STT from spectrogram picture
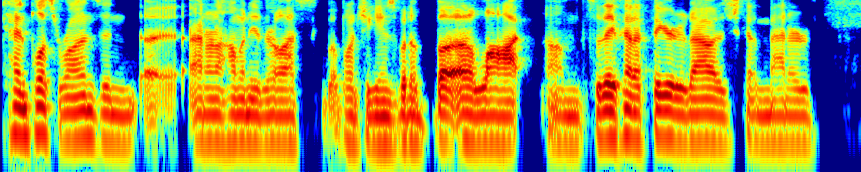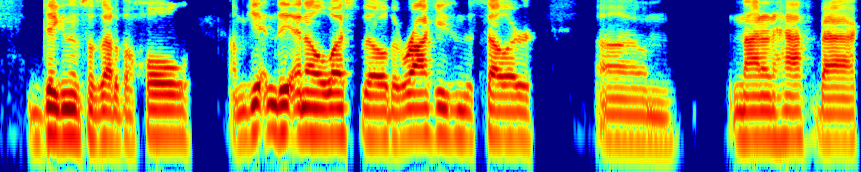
10 plus runs in uh, I don't know how many of their last a bunch of games, but a, but a lot. Um, so they've kind of figured it out. It's just kind of a matter of digging themselves out of the hole. I'm getting the NL West though. The Rockies in the cellar, um, nine and a half back.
